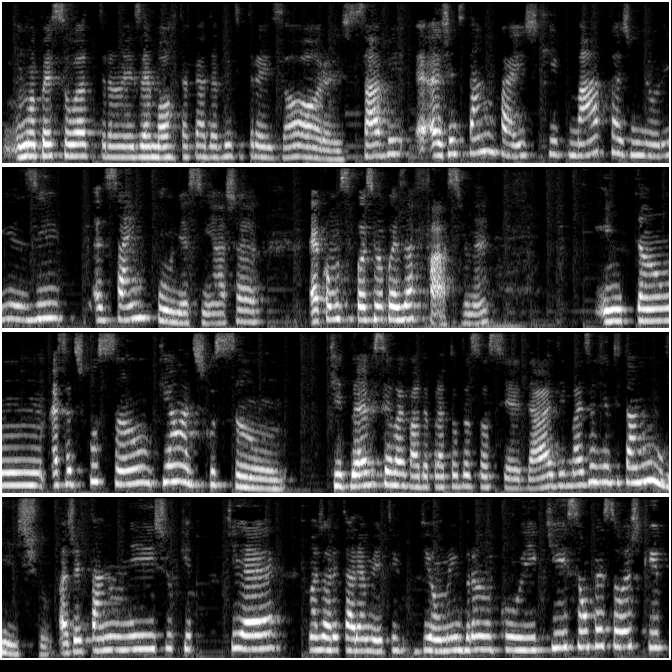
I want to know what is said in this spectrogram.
uma pessoa trans é morta a cada 23 horas, sabe? É, a gente está num país que mata as minorias e é, sai impune, assim, acha. É como se fosse uma coisa fácil, né? Então, essa discussão, que é uma discussão que deve ser levada para toda a sociedade, mas a gente está num nicho. A gente está num nicho que, que é majoritariamente de homem branco e que são pessoas que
